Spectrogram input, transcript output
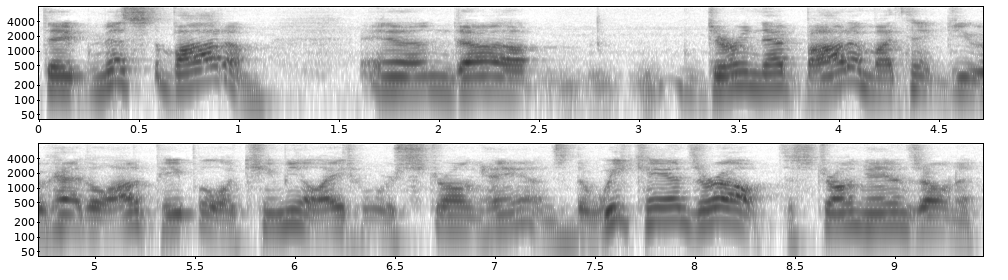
they've missed the bottom. And uh, during that bottom, I think you had a lot of people accumulate who were strong hands. The weak hands are out. The strong hands own it.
